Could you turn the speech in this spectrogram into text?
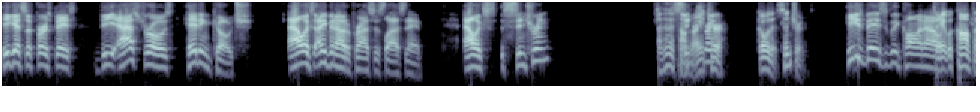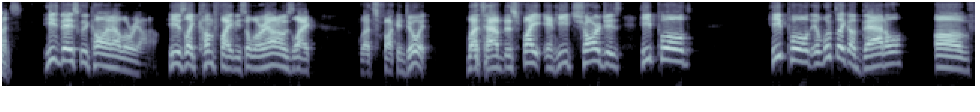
He gets to first base. The Astros hitting coach, Alex, I don't even know how to pronounce his last name. Alex Cintron. I think that sounds right. Cintron? Sure, go with it. Cintron. He's basically calling out Say it with confidence. he's basically calling out Laureano. He's like, come fight me. So Laureano's like, let's fucking do it. Let's have this fight. And he charges. He pulled, he pulled, it looked like a battle of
